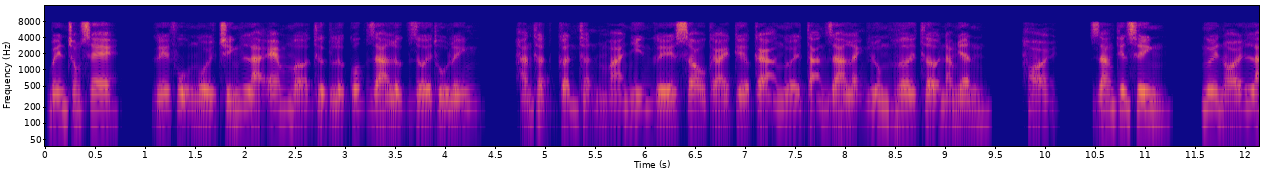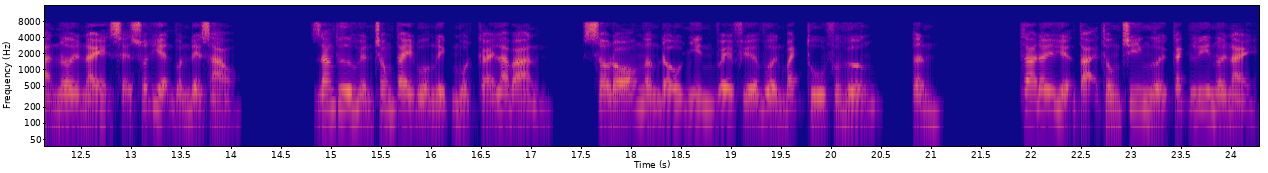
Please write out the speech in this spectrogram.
Bên trong xe, ghế phụ ngồi chính là em mở thực lực quốc gia lực giới thủ lĩnh, hắn thật cẩn thận mà nhìn ghế sau cái kia cả người tản ra lạnh lùng hơi thở nam nhân, hỏi, Giang tiên sinh, ngươi nói là nơi này sẽ xuất hiện vấn đề sao? Giang thư huyền trong tay đùa nghịch một cái la bàn, sau đó ngẩng đầu nhìn về phía vườn bách thu phương hướng, ân. Ta đây hiện tại thông chi người cách ly nơi này.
